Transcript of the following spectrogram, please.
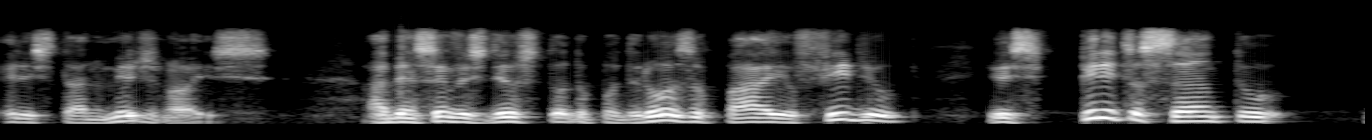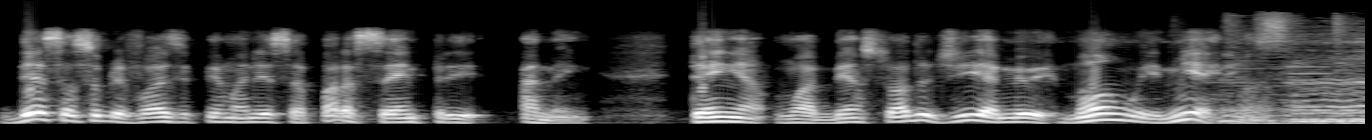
Ele está no meio de nós. Abençoe-vos, Deus Todo-Poderoso, Pai, o Filho e o Espírito Santo, desça sobre vós e permaneça para sempre. Amém. Tenha um abençoado dia, meu irmão e minha irmã.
